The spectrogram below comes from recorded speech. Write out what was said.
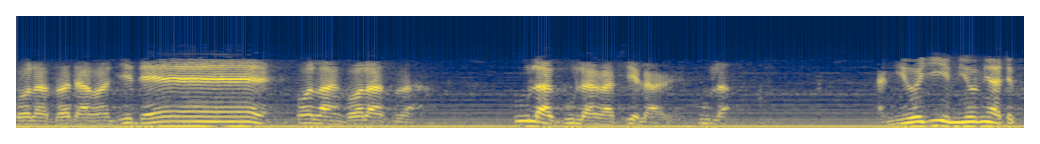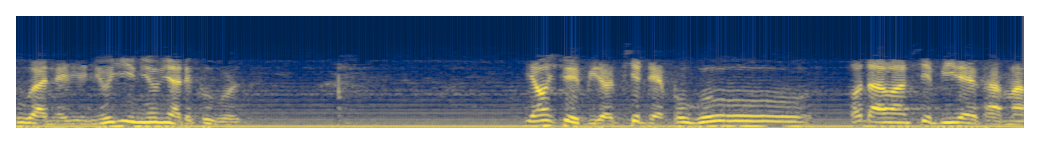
ကောလသောတာပန်ဖြစ်တယ်ကောလံကောလဆိုတာ ကုလကုလကဖြစ်လာတယ်ကုလအမျိုးကြီးအမျိုးမြတ်တစ်ခုကနေပြီးမျိုးကြီးအမျိုးမြတ်တစ်ခုကိုကြောင်းရွှေ့ပြီးတော့ဖြစ်တဲ့ပုဂ္ဂိုလ်သောတာပန်ဖြစ်ပြီးတဲ့အခါမှာ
